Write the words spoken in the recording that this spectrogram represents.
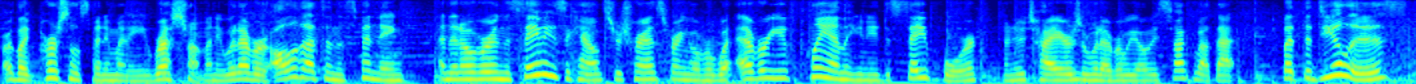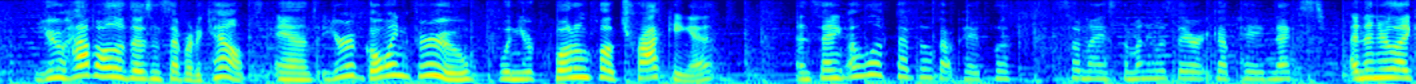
or like personal spending money, restaurant money, whatever. All of that's in the spending. And then over in the savings accounts, you're transferring over whatever you've planned that you need to save for, new tires or whatever. We always talk about that. But the deal is, you have all of those in separate accounts, and you're going through when you're quote unquote tracking it and saying, "Oh, look, that bill got paid. Look, so nice. The money was there. It got paid. Next." And then you're like,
